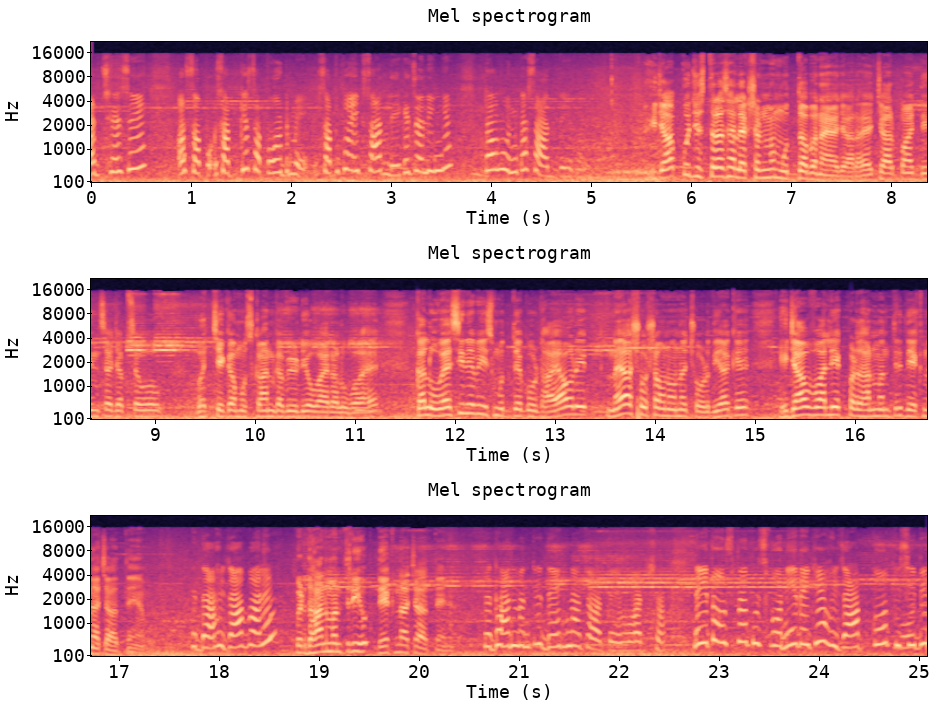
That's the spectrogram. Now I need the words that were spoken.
अच्छे से और सबके सपोर्ट में सबको एक साथ लेके चलेंगे तो हम उनका साथ देंगे। हिजाब को जिस तरह से इलेक्शन में मुद्दा बनाया जा रहा है चार पाँच दिन से जब से वो बच्चे का मुस्कान का वीडियो वायरल हुआ है कल ओवैसी ने भी इस मुद्दे को उठाया और एक नया शोशा उन्होंने छोड़ दिया कि हिजाब वाले एक प्रधानमंत्री देखना चाहते हैं। हिजाब वाले? प्रधानमंत्री देखना चाहते हैं। प्रधानमंत्री देखना चाहते हैं वो अच्छा। नहीं तो उस पर कुछ वो नहीं देखिए हिजाब को किसी भी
